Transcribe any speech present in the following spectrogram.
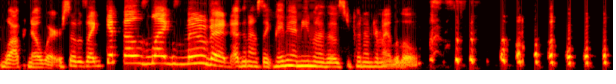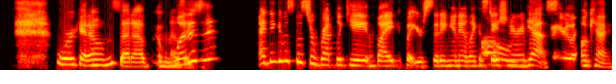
walk nowhere. So it was like, get those legs moving. And then I was like, maybe I need one of those to put under my little work at home setup. What like, is it? I think it was supposed to replicate bike, but you're sitting in it like a oh, stationary. Oh, yes. Like, okay.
